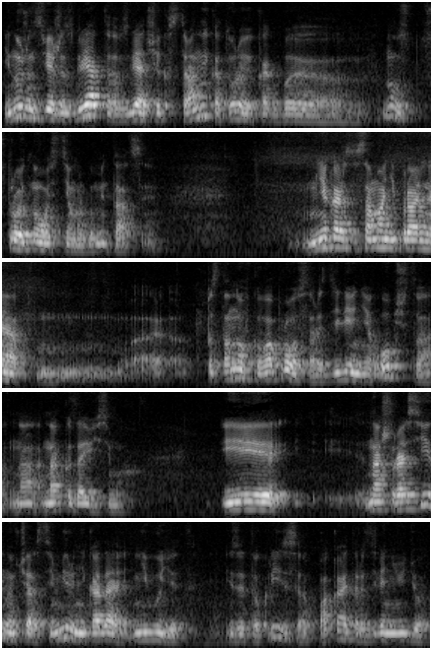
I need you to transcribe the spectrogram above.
И нужен свежий взгляд, взгляд человека со стороны, который как бы ну, строит новую систему аргументации. Мне кажется, сама неправильная постановка вопроса разделения общества на наркозависимых. И наша Россия, ну в частности мир, никогда не выйдет из этого кризиса, пока это разделение не идет.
